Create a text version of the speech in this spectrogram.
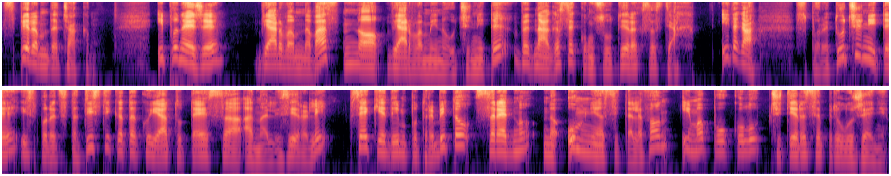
Спирам да чакам. И понеже вярвам на вас, но вярвам и на учените, веднага се консултирах с тях. И така, според учените и според статистиката, която те са анализирали, всеки един потребител средно на умния си телефон има по около 40 приложения.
